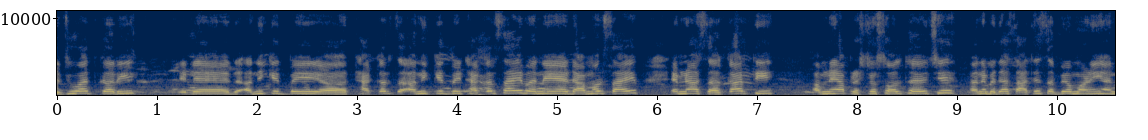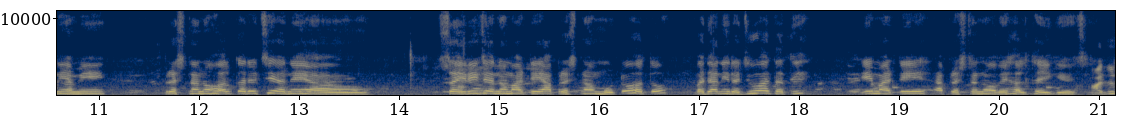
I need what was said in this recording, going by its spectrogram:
રજૂઆત કરી એટલે અનિકેતભાઈ ઠાકર અનિકેતભાઈ ઠાકર સાહેબ અને ડામોર સાહેબ એમના સહકારથી અમને આ પ્રશ્ન સોલ્વ થયો છે અને બધા સાથે સભ્યો મળી અને અમે પ્રશ્નનો હલ કર્યો છે અને શહેરીજનો માટે આ પ્રશ્ન મોટો હતો બધાની રજૂઆત હતી એ માટે આ પ્રશ્નનો હવે હલ થઈ ગયો છે.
